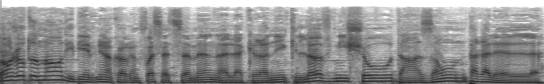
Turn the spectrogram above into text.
Bonjour tout le monde et bienvenue encore une fois cette semaine à la chronique l'OVNI Show dans Zone Parallèle.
